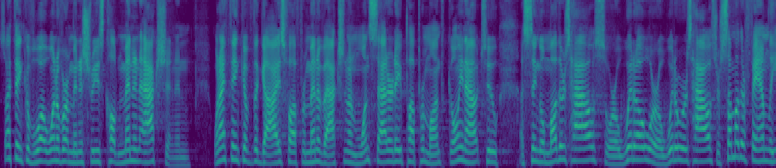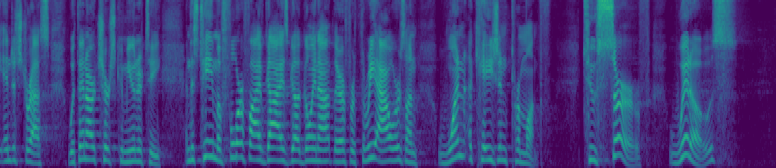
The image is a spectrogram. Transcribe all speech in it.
So I think of what one of our ministries called Men in Action. And when I think of the guys fought for Men of Action on one Saturday per month, going out to a single mother's house or a widow or a widower's house or some other family in distress within our church community, and this team of four or five guys going out there for three hours on one occasion per month to serve widows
